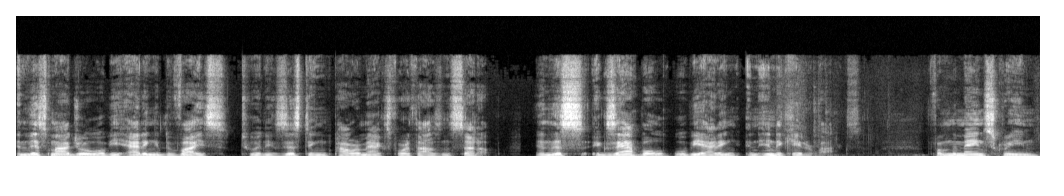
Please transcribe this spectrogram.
In this module, we'll be adding a device to an existing PowerMACS 4000 setup. In this example, we'll be adding an indicator box. From the main screen,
